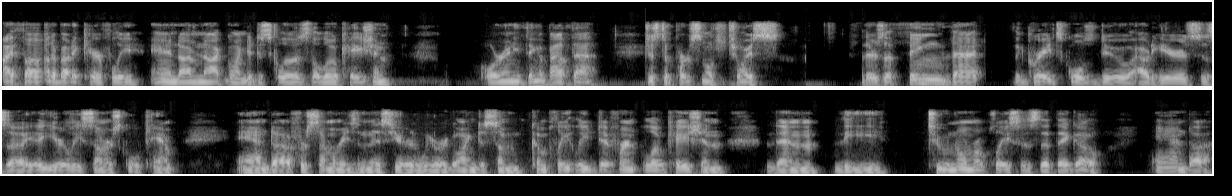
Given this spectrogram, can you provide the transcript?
I thought about it carefully, and I'm not going to disclose the location or anything about that. Just a personal choice. There's a thing that the grade schools do out here. This is a, a yearly summer school camp. And uh, for some reason this year, we were going to some completely different location than the two normal places that they go. And uh,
